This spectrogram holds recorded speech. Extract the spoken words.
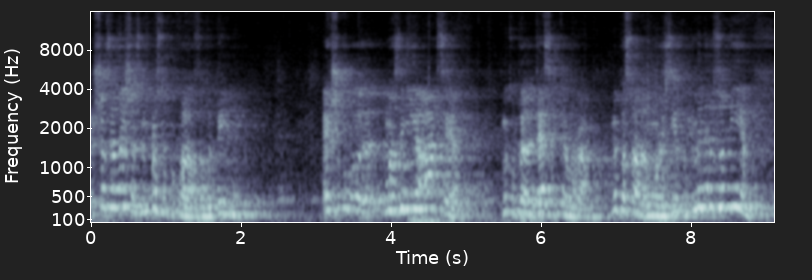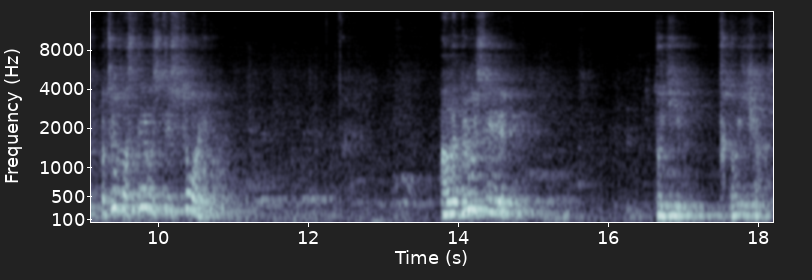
Е, що залишилось, ми просто поклали в холодильник. А якщо е, в магазині є акція, ми купили 10 кг, ми послали в морозилку, і ми не розуміємо оцю властивості солі. Але, друзі, тоді, в той час,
